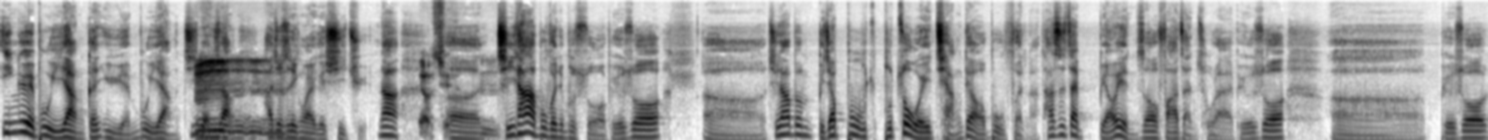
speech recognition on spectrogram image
音乐不一样，跟语言不一样，基本上它就是另外一个戏曲。那呃，其他的部分就不说，比如说呃，其他部分比较不不作为强调的部分了，它是在表演之后发展出来。比如说呃，比如说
